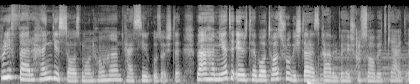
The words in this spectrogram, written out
روی فرهنگ سازمان ها هم تاثیر گذاشته و اهمیت ارتباطات رو بیشتر از قبل بهشون ثابت کرده.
